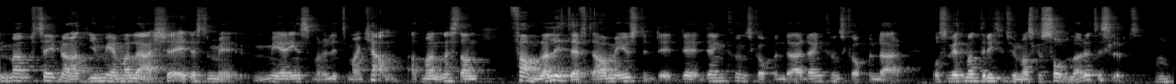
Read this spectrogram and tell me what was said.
man säger ibland att ju mer man lär sig desto mer, mer inser man hur lite man kan. Att man nästan famlar lite efter ja, men just det, det, den kunskapen där, den kunskapen där. Och så vet man inte riktigt hur man ska sålla det till slut. Mm.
